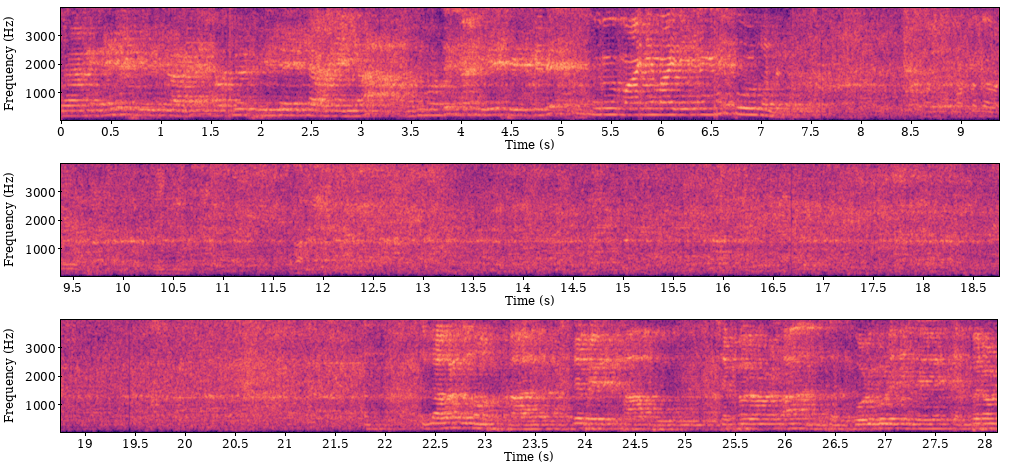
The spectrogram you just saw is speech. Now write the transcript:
ഞാൻ ഏത് ഫീൽഡിലാണ് മറ്റൊരു ഫീൽഡ് എനിക്ക് അറിയില്ല അതുകൊണ്ട് ഞാൻ ഈ ഫീൽഡിൽ ഒരു മാന്യമായ രീതിയിൽ ഇങ്ങനെ പോകുന്നുണ്ട് എല്ലാവർക്കും നമസ്കാരം. എന്റെ പേര് സാബു. ചെമ്പരോട എന്ന സ്ഥലത്ത് കോഴിക്കോട് ജില്ലയിലെ ചെമ്പരോട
